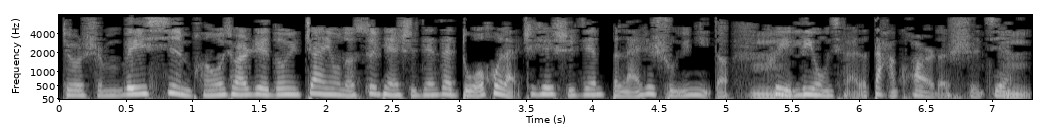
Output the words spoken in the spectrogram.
就是什么微信、朋友圈这些东西占用的碎片时间再夺回来。这些时间本来是属于你的，可以利用起来的大块的时间。嗯，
